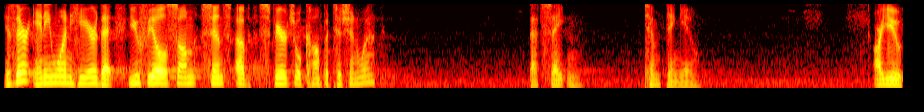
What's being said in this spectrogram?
Is there anyone here that you feel some sense of spiritual competition with? That's Satan tempting you. Are you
